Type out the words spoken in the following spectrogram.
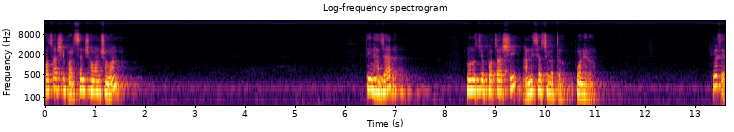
পঁচাশি পার্সেন্ট সমান সমান তিন হাজার মনে হচ্ছে পঁচাশি, আর নিচে হচ্ছে কত? পনেরো। ঠিক আছে?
